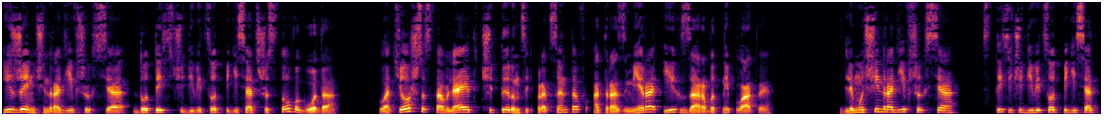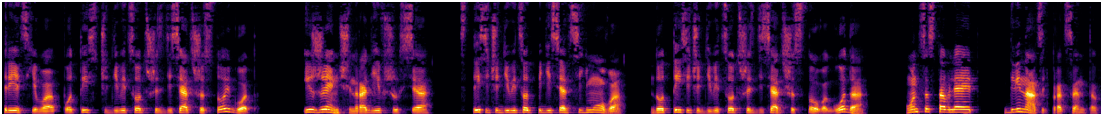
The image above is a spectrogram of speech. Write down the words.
и женщин, родившихся до 1956 года, платеж составляет 14% от размера их заработной платы. Для мужчин, родившихся с 1953 по 1966 год и женщин, родившихся с 1957 до 1966 года, он составляет 12%.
